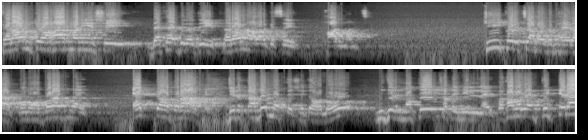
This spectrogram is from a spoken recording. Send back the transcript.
ফেরাউন কেউ হার মানিয়ে সে দেখায় দিল যে ফেরাউন আমার কাছে হার মানছে। কি করেছে আমাদের ভাইয়েরা? কোনো অপরাধ নাই। একটা অপরাধ যেটা তাদের মতে সেটা হলো নিজের মতের সাথে মিল নাই। কথা বলেন ঠিক কিনা?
